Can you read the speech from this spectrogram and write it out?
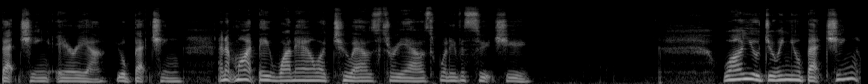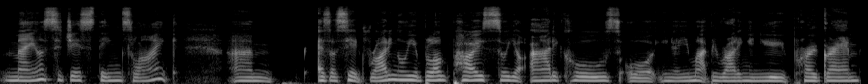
batching area, your batching, and it might be one hour, two hours, three hours, whatever suits you. While you're doing your batching, may I suggest things like, um, as I said, writing all your blog posts or your articles, or you know, you might be writing a new program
